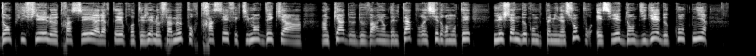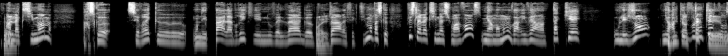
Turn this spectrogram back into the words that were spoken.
d'amplifier le tracé, alerter, protéger le fameux, pour tracer effectivement dès qu'il y a un, cas de, variant Delta, pour essayer de remonter les chaînes de contamination, pour essayer d'endiguer et de contenir un maximum. Parce que c'est vrai qu'on n'est pas à l'abri qu'il y ait une nouvelle vague plus tard, effectivement, parce que plus la vaccination avance, mais à un moment, on va arriver à un taquet où les gens, il n'y aura plus de volontaires pour...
